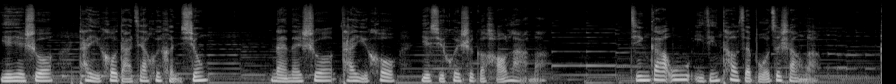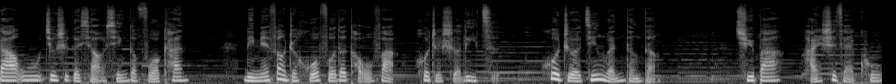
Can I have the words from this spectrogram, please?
爷爷说他以后打架会很凶，奶奶说他以后也许会是个好喇嘛。金嘎乌已经套在脖子上了，嘎乌就是个小型的佛龛，里面放着活佛的头发或者舍利子，或者经文等等。屈巴还是在哭。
